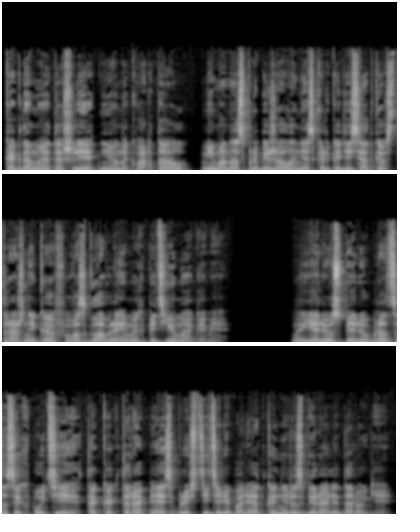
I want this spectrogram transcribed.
Когда мы отошли от нее на квартал, мимо нас пробежало несколько десятков стражников, возглавляемых пятью магами. Мы еле успели убраться с их пути, так как, торопясь, блюстители порядка не разбирали дороги.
